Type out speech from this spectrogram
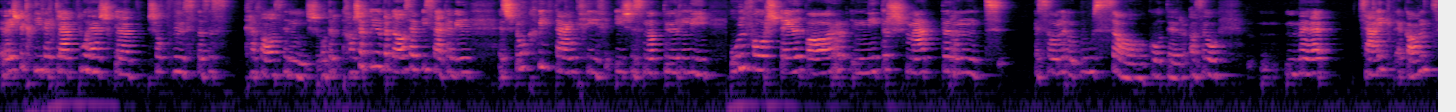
Respektive, ich glaube, du hast glaub, schon gewusst, dass es keine Phase ist. Oder kannst du ein bisschen über das etwas sagen? Weil ein Stück weit, denke ich, ist es natürlich unvorstellbar, niederschmetternd, so eine Aussage. Oder? Also, man zeigt eine ganz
